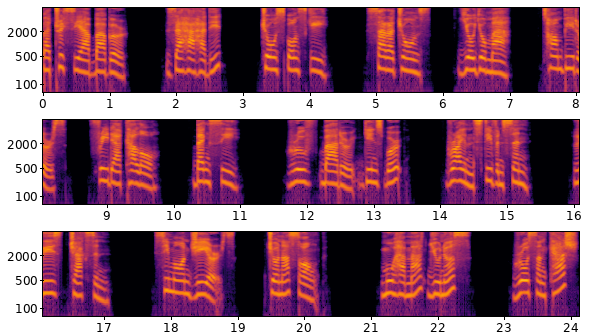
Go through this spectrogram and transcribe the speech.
Patricia barber zaha hadid john sponsky sarah jones yo-yo ma tom peters frida kahlo banksy ruth bader ginsburg brian stevenson liz jackson simon Gears, jonas song muhammad yunus rosan cash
